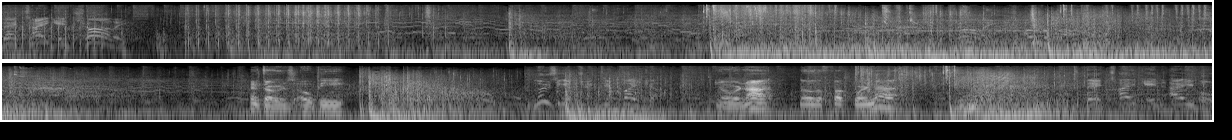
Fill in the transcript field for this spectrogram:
They're taking Charlie. Flamethrower is OP. Losing objective Baker. No, we're not. No, the fuck, we're not. They're taking Abel.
